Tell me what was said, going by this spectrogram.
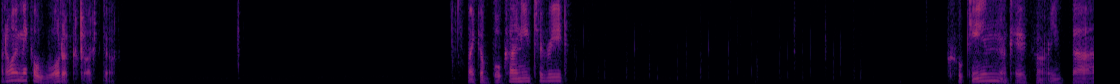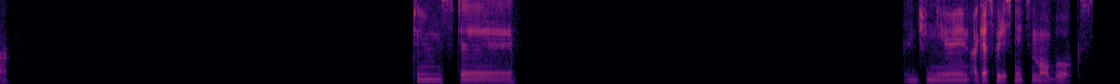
How do I make a water collector? Like a book I need to read? Cooking? Okay, I can't read that. Doomsday. Engineering. I guess we just need some more books.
